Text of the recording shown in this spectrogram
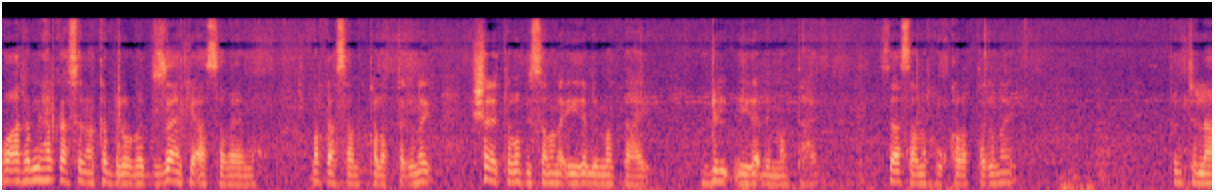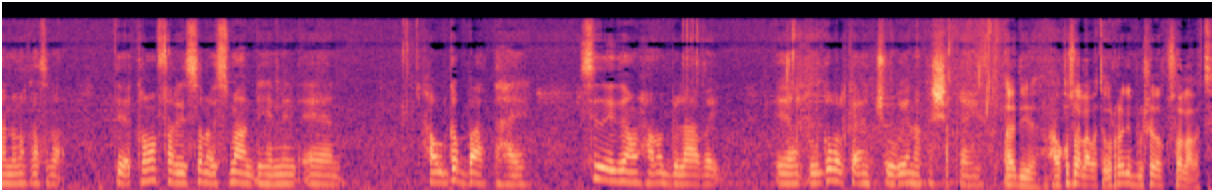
oo aan rabnay halkaas in aan ka bilowno disaankii aan sameyno markaasaanu kala tagnay. Shan iyo tobankii sanana iiga dhiman tahay. Bil iiga dhiman tahay. Sidaasaa markuu kala tagnay puntlandna markaasna dee kama fariisano ismaan dhihinin howlgab baa tahay. Sidaydan waxaan u bilaabay gobolka aan joogay inaan ka shaqeeyo. Aad iyo waxaa ku soo laabatay. Ururadii bulshada ku soo laabatay.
